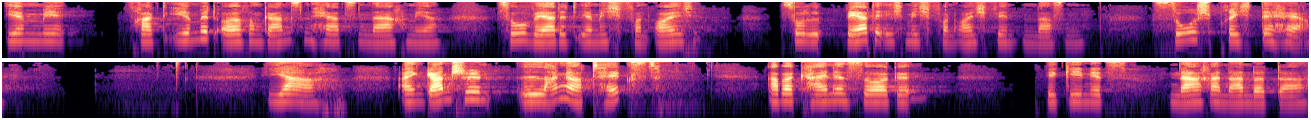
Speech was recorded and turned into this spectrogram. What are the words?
ihr, mir, fragt ihr mit eurem ganzen Herzen nach mir, so werdet ihr mich von euch so werde ich mich von euch finden lassen. So spricht der Herr. Ja, ein ganz schön langer Text, aber keine Sorge, wir gehen jetzt nacheinander da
